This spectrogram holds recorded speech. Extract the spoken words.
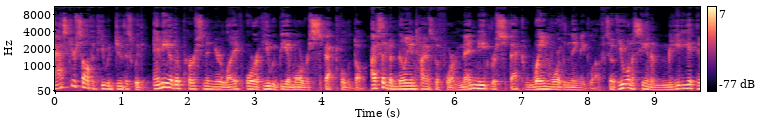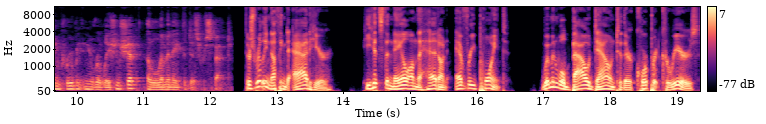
Ask yourself if you would do this with any other person in your life or if you would be a more respectful adult. I've said it a million times before, men need respect way more than they need love. So if you want to see an immediate improvement in your relationship, eliminate the disrespect. There's really nothing to add here. He hits the nail on the head on every point. Women will bow down to their corporate careers,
